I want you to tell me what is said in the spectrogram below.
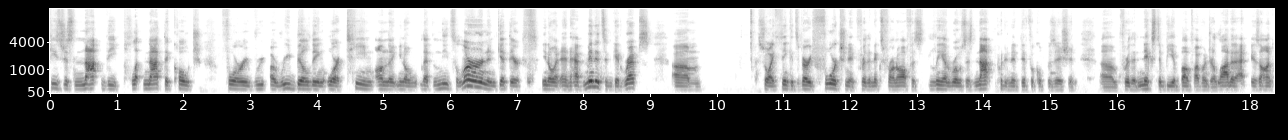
he's just not the not the coach for a, re- a, rebuilding or a team on the you know that needs to learn and get there you know and, and have minutes and get reps. Um, so I think it's very fortunate for the Knicks front office. Leon Rose is not put in a difficult position um, for the Knicks to be above 500. A lot of that is on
